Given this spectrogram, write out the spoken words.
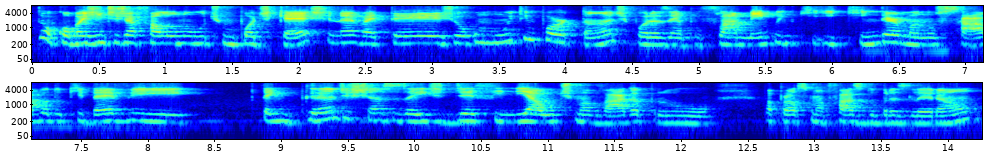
Então, como a gente já falou no último podcast, né, vai ter jogo muito importante, por exemplo, Flamengo e Kinderman no sábado, que deve tem grandes chances aí de definir a última vaga para a próxima fase do Brasileirão.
